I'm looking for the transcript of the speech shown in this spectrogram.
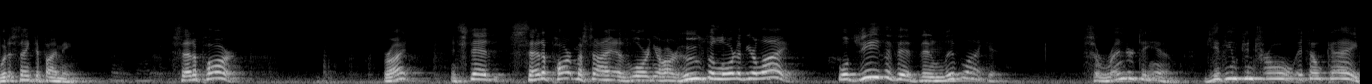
What does sanctify mean? Set apart. Right? Instead, set apart Messiah as Lord in your heart. Who's the Lord of your life? Well, Jesus is. Then live like it. Surrender to Him. Give Him control. It's okay.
